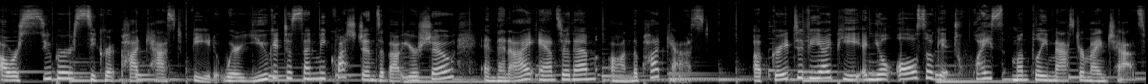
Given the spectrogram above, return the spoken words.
our super secret podcast feed where you get to send me questions about your show and then I answer them on the podcast. Upgrade to VIP, and you'll also get twice monthly mastermind chats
